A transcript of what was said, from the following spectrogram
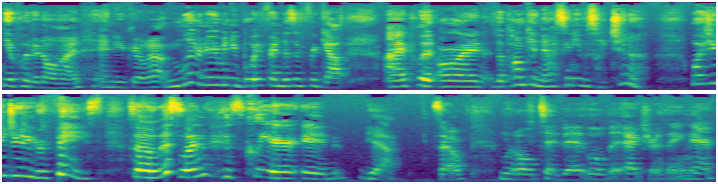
you put it on and you go out in the living room and your boyfriend doesn't freak out. I put on the pumpkin mask and he was like, Jenna, what'd you do to your face? So this one is clear and yeah, so little tidbit, little bit extra thing there.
